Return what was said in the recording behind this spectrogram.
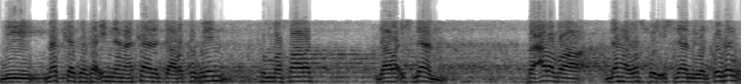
لمكة فإنها كانت دار كفر ثم صارت دار إسلام فعرض لها وصف الإسلام والكفر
